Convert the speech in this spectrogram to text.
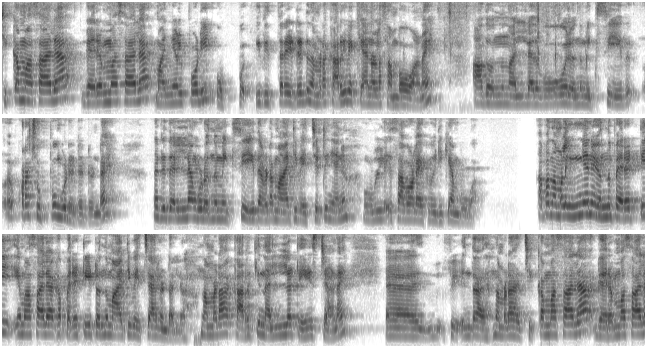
ചിക്കൻ മസാല ഗരം മസാല മഞ്ഞൾപ്പൊടി ഉപ്പ് ഇത് ഇത്ര ഇട്ടിട്ട് നമ്മുടെ കറി വെക്കാനുള്ള സംഭവമാണേ. അതൊന്ന് നല്ലതുപോലെ ഒന്ന് മിക്സ് ചെയ്ത് കുറച്ച് ഉപ്പും കൂടി ഇട്ടിട്ടുണ്ടേ. എന്നിട്ട് ഇതെല്ലാം കൂടെ ഒന്ന് മിക്സ് ചെയ്ത് അവിടെ മാറ്റി വെച്ചിട്ട് ഞാൻ ഉള്ളി സവാളയൊക്കെ ഉരിക്കാൻ പോവാം. അപ്പോൾ നമ്മൾ ഇങ്ങനെ ഒന്ന് പുരട്ടി മസാലയൊക്കെ പുരട്ടിയിട്ടൊന്ന് മാറ്റി വെച്ചാലുണ്ടല്ലോ. നമ്മുടെ കറിക്ക് നല്ല ടേസ്റ്റാണ് എന്താ നമ്മുടെ ചിക്കൻ മസാല ഗരം മസാല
